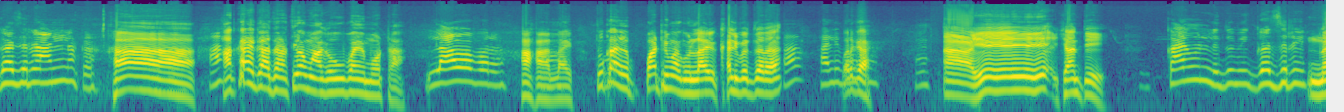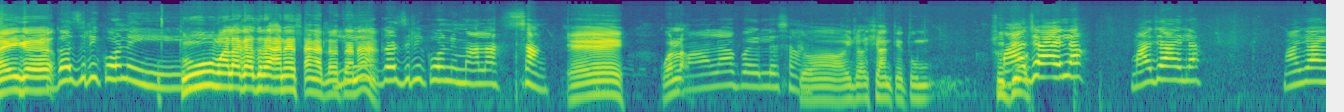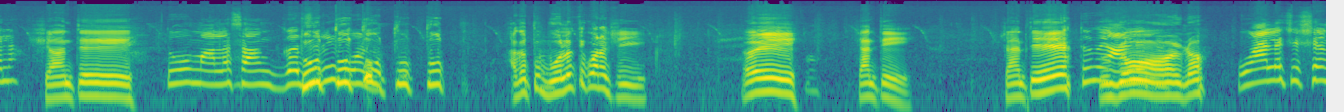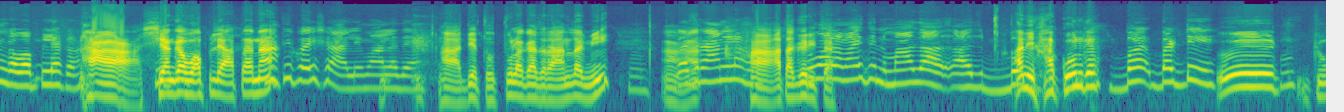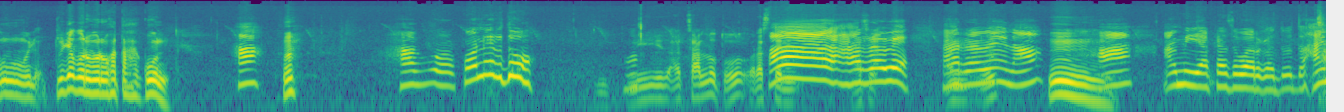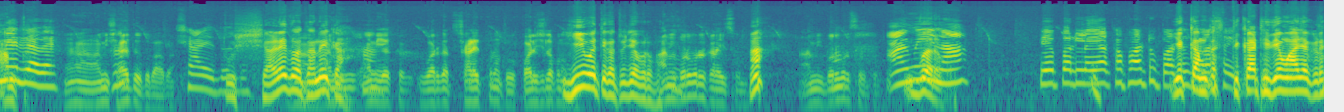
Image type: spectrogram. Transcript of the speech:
गजरा आणला का? हा? हा काय गाजरा? तुझ्या मागं उभा आहे मोठा. लावा बरं. हा हा लाय. तू काय पाठीमागून लाय खाली बस जरा. हा? बरं का. हा ए, शांती. काय म्हणले तुम्ही गजरी? नाही ग. गजरी कोण आहे ही? तू मला गाजरा आणायला सांगितलं होता ना. ही गजरी कोण आहे? मला सांग. ए कोणला? मला पहिलं सांग. त्यो, इला शांती तू माझ्या आईला माझ्या आईला माझ्या आईला. शांती. तू मला सांग तू गजरी तू कोण तू तू तू. अगं तू बोलत ती कोणाची अय शांती. शांती? तुम्ही वालाच्या शेंगा वापल्या का? हा शेंगा वापल्या आता ना. किती पैसे आले मला द्या. हा देतो. तुला गाजरा आणला मी. हं. हा, गजरा आणला का? हा आता घरीच. तुम्हाला माहिती ना माझा आज आणि हा कोण ग? ब- बर्थडे तुझ्या बरोबर होता हा कोण? हा. हं? हा कोण आहे रे तू? मी आज चाललो होतो हा रस्त्याने हा रवे हा रवे ना. हम्म. हा. आम्ही एकाच वर्गात होतो. हाय नाही रवे. हा आम्ही शाळेत होतो बाबा. शाळेत तू होतो. शाळेत होता नाही का? आम्ही- आम्ही एक वर्गात शाळेत पण होतो कॉलेजला पण होतो. ही होती. का तुझ्या बरोबर? आम्ही बरोबर करायचो. हा? आम्ही बरोबर होतो. आम्ही. ना पेपरला एका पाठू एक काम कर ती पाठू काठी दे माझ्याकडे.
